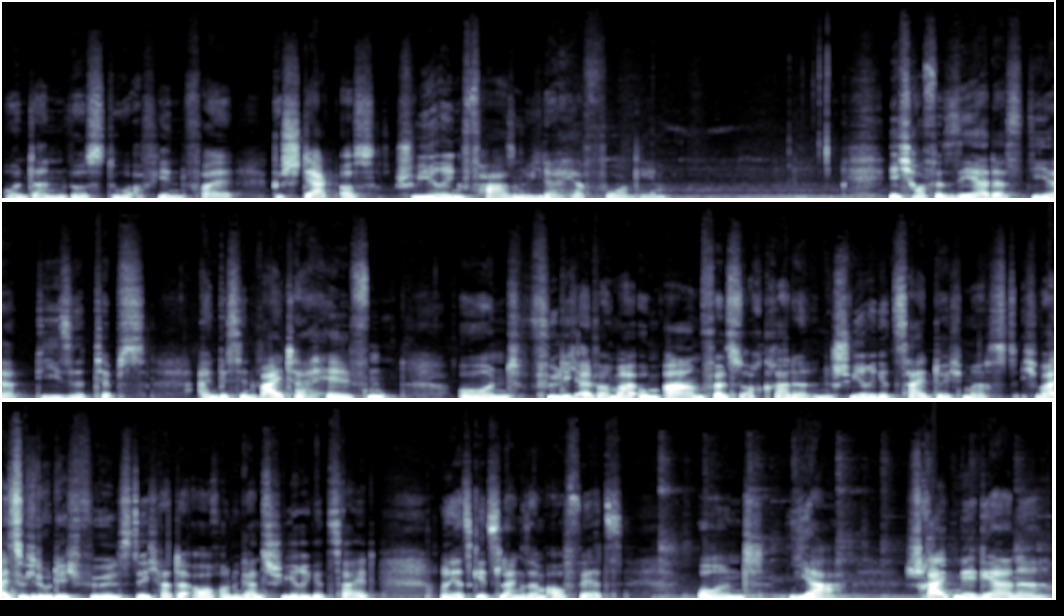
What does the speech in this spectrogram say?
und dann wirst du auf jeden Fall gestärkt aus schwierigen Phasen wieder hervorgehen. Ich hoffe sehr, dass dir diese Tipps ein bisschen weiterhelfen und fühl dich einfach mal umarmt, falls du auch gerade eine schwierige Zeit durchmachst. Ich weiß, wie du dich fühlst. Ich hatte auch eine ganz schwierige Zeit und jetzt geht es langsam aufwärts. Und ja, schreib mir gerne,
